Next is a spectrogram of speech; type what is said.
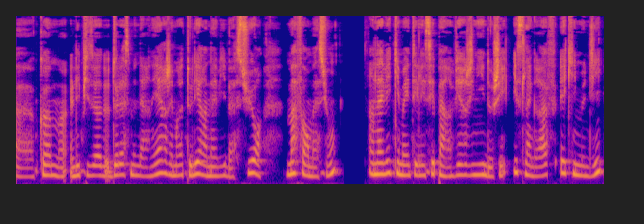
euh, comme l'épisode de la semaine dernière, j'aimerais te lire un avis bah, sur ma formation. Un avis qui m'a été laissé par Virginie de chez Islagraph et qui me dit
